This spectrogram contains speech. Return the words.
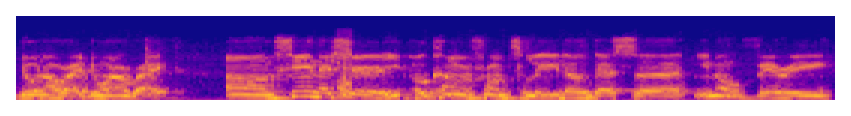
Doing all right, doing all right. Um, seeing that you're, you know, coming from Toledo, that's a, you know, very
